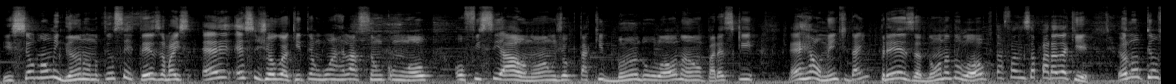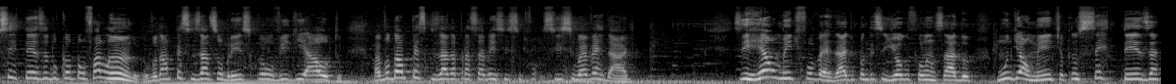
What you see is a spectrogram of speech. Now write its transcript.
E se eu não me engano, eu não tenho certeza, mas é, esse jogo aqui tem alguma relação com o LoL oficial. Não é um jogo que tá quibando o LoL, não. Parece que é realmente da empresa, dona do LoL, que tá fazendo essa parada aqui. Eu não tenho certeza do que eu tô falando. Eu vou dar uma pesquisada sobre isso que eu ouvi de alto. Mas vou dar uma pesquisada para saber se isso, se isso é verdade. Se realmente for verdade, quando esse jogo for lançado mundialmente, eu tenho certeza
